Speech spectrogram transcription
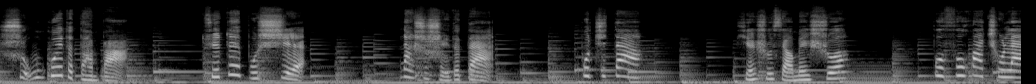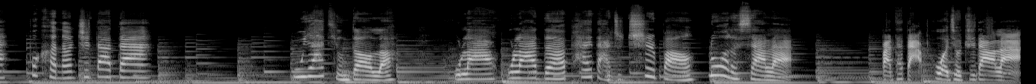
是乌龟的蛋吧？”绝对不是，那是谁的蛋？不知道。田鼠小妹说：“不孵化出来，不可能知道的。”乌鸦听到了，呼啦呼啦的拍打着翅膀落了下来，把它打破就知道啦。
